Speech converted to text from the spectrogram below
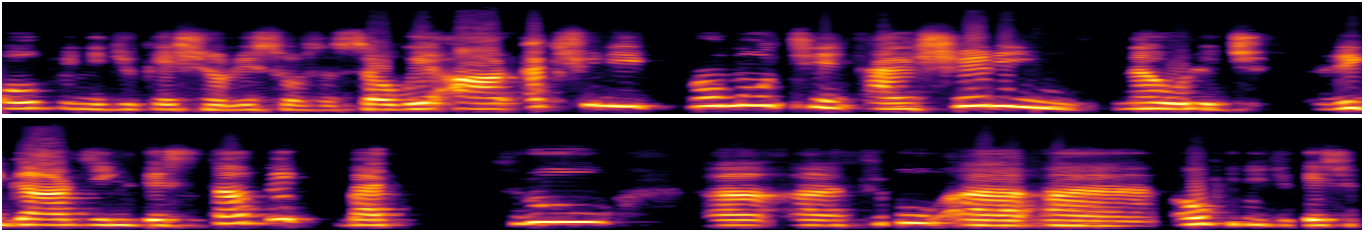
open education resources. So we are actually promoting and sharing knowledge regarding this topic, but through uh, uh, through uh, uh open education.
